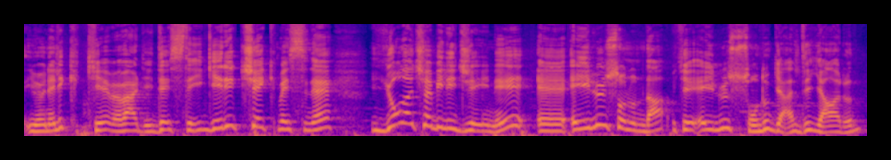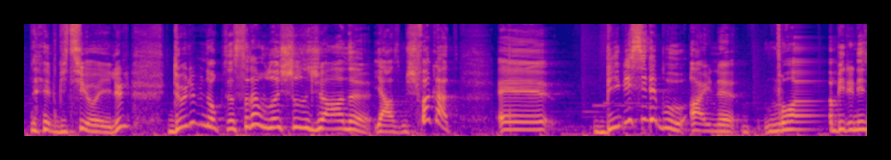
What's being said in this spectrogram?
yönelik Kiev'e verdiği desteği geri çekmesine yol açabileceğini e, Eylül sonunda ki Eylül sonu geldi yarın bitiyor Eylül dönüm noktasına ulaşılacağını yazmış. Fakat e, BBC de bu aynı muhabirini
